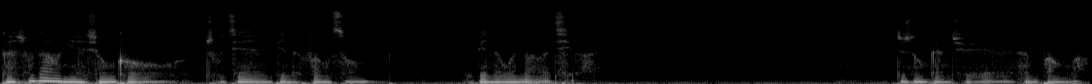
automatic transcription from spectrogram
感受到你的胸口逐渐变得放松，也变得温暖了起来。这种感觉很棒吧？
